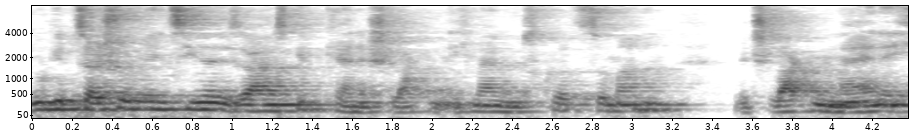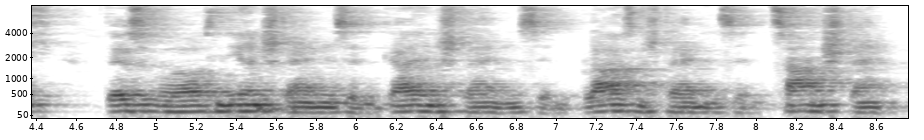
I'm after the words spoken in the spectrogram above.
Nun gibt es auch Schulmediziner, die sagen, es gibt keine Schlacken. Ich meine, um es kurz zu machen, mit Schlacken meine ich das, woraus Nierensteine sind, Gallensteine sind, Blasensteine sind, Zahnstein,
